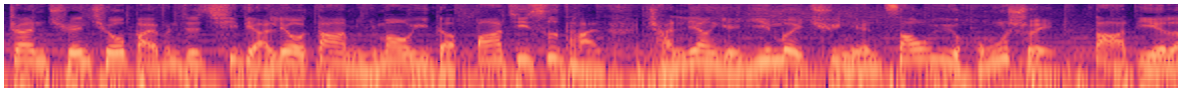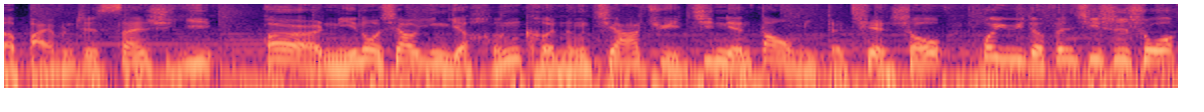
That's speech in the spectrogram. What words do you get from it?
占全球百分之七点六大米贸易的巴基斯坦产量。也因为去年遭遇洪水，大跌了百分之三十一。厄尔尼诺效应也很可能加剧今年稻米的欠收。惠誉的分析师说，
